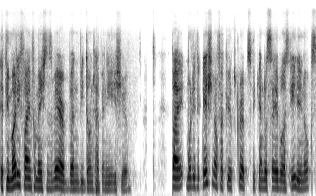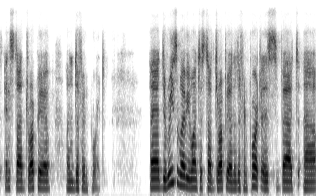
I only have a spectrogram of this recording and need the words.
If we modify information there, then we don't have any issue. By modification of a few scripts, we can disable SELinux and start Dropper on a different port. Uh, the reason why we want to start Dropper on a different port is that uh,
